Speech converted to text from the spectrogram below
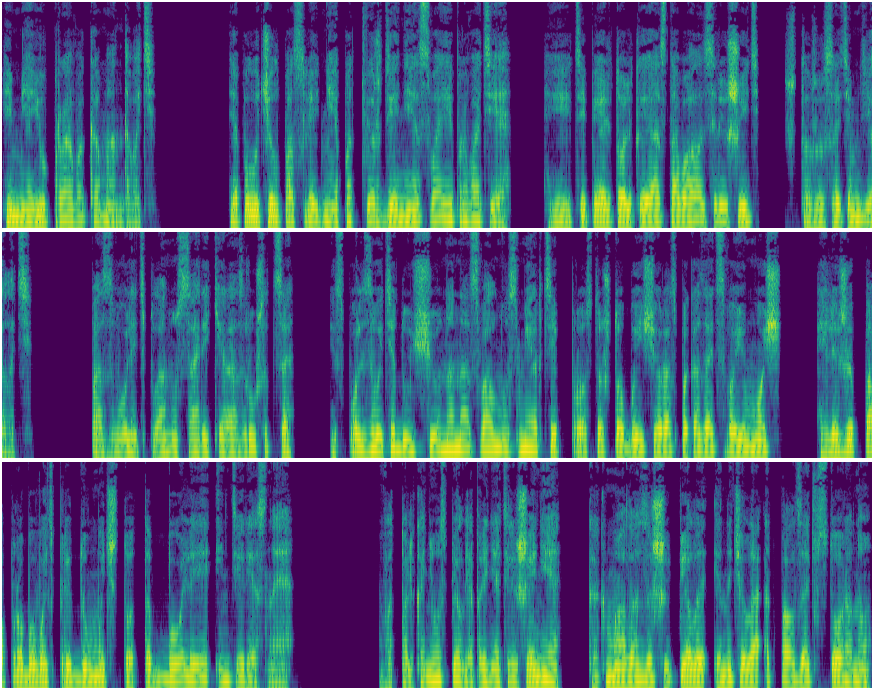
имею право командовать. Я получил последнее подтверждение своей правоте, и теперь только и оставалось решить, что же с этим делать позволить плану Сарики разрушиться, использовать идущую на нас волну смерти, просто чтобы еще раз показать свою мощь, или же попробовать придумать что-то более интересное. Вот только не успел я принять решение, как мало зашипела и начала отползать в сторону,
